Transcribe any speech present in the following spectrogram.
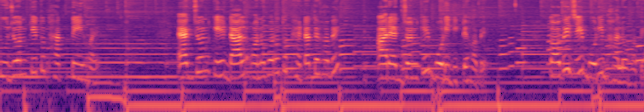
দুজনকে তো থাকতেই হয়। একজনকে ডাল অনবরত ফেটাতে হবে আর একজনকে বড়ি দিতে হবে। তবে যে বড়ি ভালো হবে।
